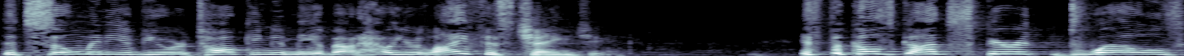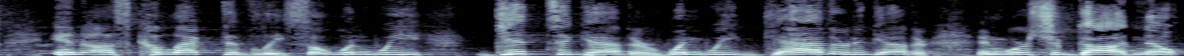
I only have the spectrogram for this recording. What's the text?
that so many of you are talking to me about how your life is changing. It's because God's Spirit dwells in us collectively. So when we get together, when we gather together and worship God, now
